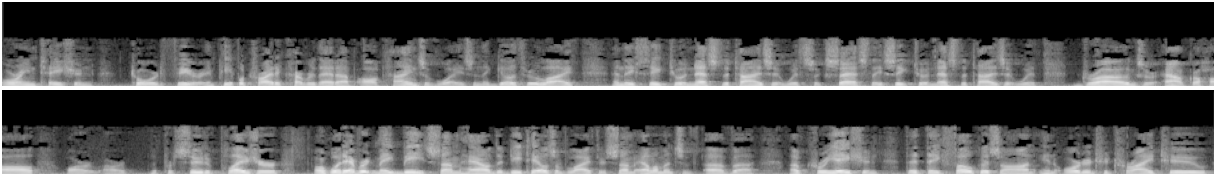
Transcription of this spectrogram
orientation toward fear. And people try to cover that up all kinds of ways, and they go through life and they seek to anesthetize it with success. They seek to anesthetize it with drugs or alcohol or, or the pursuit of pleasure or whatever it may be. Somehow the details of life, there's some elements of, of, uh, of creation that they focus on in order to try to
